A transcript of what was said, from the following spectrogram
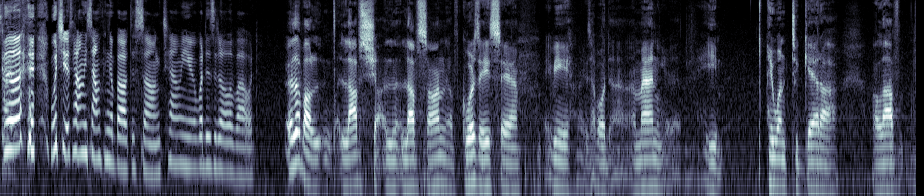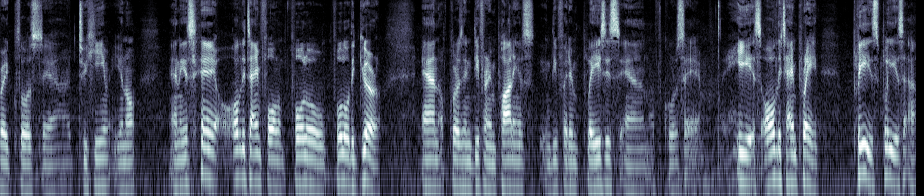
good. Would you tell me something about the song? Tell me what is it all about? It's about love, love song. Of course, it's uh, maybe it's about a man. He he want to get a, a love very close uh, to him, you know, and he's all the time follow follow follow the girl, and of course in different parties, in different places, and of course uh, he is all the time praying, please, please, uh,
